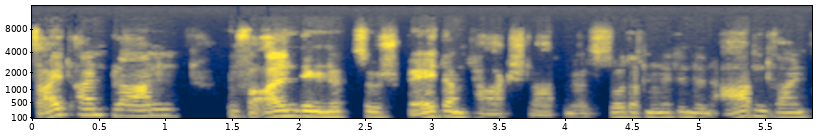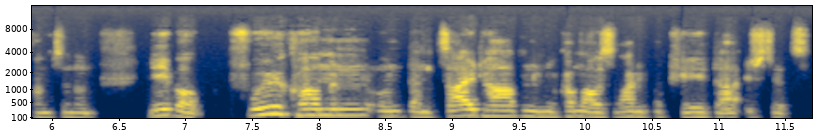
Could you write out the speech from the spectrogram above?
Zeit einplanen und vor allen Dingen nicht zu spät am Tag starten. Also so, dass man nicht in den Abend reinkommt, sondern lieber früh kommen und dann Zeit haben und dann kann man auch sagen, okay, da ist jetzt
